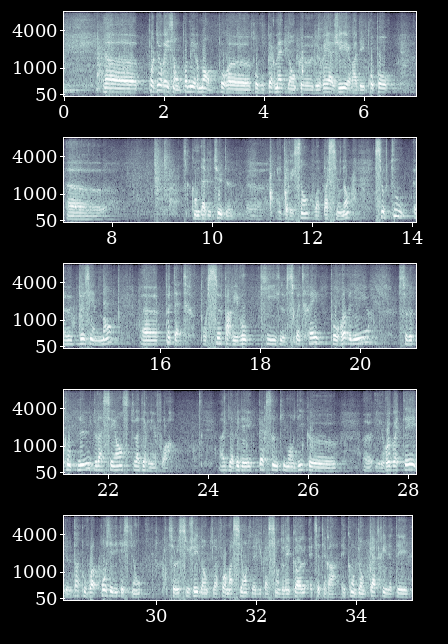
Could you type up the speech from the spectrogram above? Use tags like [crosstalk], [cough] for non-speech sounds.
Euh, pour deux raisons. Premièrement, pour, euh, pour vous permettre donc euh, de réagir à des propos, comme d'habitude, intéressants, voire passionnants. Surtout, deuxièmement, peut-être pour ceux parmi vous qui le souhaiteraient, pour revenir sur le contenu de la séance de la dernière fois. Il y avait des personnes qui m'ont dit qu'ils regrettaient de ne pas pouvoir poser des questions sur le sujet donc, de la formation, de l'éducation, de l'école, etc. Et comme donc Catherine était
